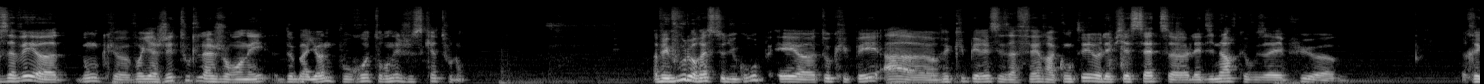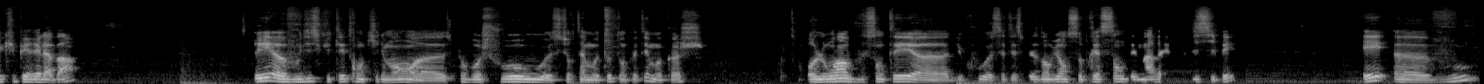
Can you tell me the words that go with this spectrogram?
Vous avez euh, donc euh, voyagé toute la journée de Bayonne pour retourner jusqu'à Toulon. Avec vous, le reste du groupe est euh, occupé à récupérer ses affaires, à compter les piécettes, les dinars que vous avez pu récupérer là-bas? Et vous discutez tranquillement sur vos chevaux ou sur ta moto de ton côté, Mokosh. Au loin, vous sentez du coup cette espèce d'ambiance oppressante des marais dissiper. Et vous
